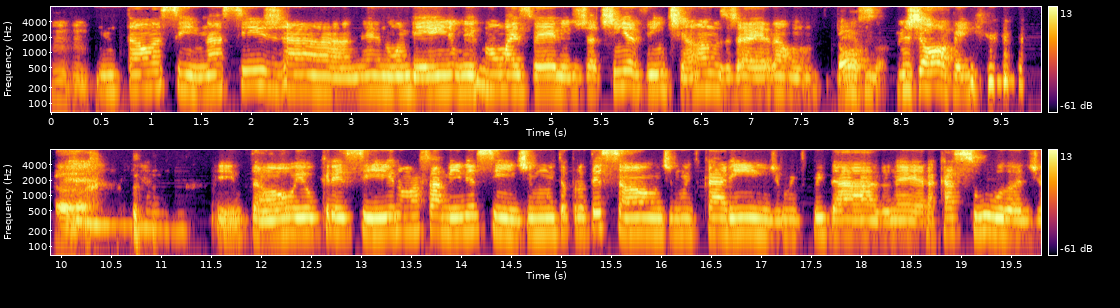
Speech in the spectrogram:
Uhum. Então, assim, nasci já né, no ambiente, o meu irmão mais velho ele já tinha 20 anos, já era um, um jovem. Uhum. então, eu cresci numa família, assim, de muita proteção, de muito carinho, de muito cuidado, né? Era caçula de,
